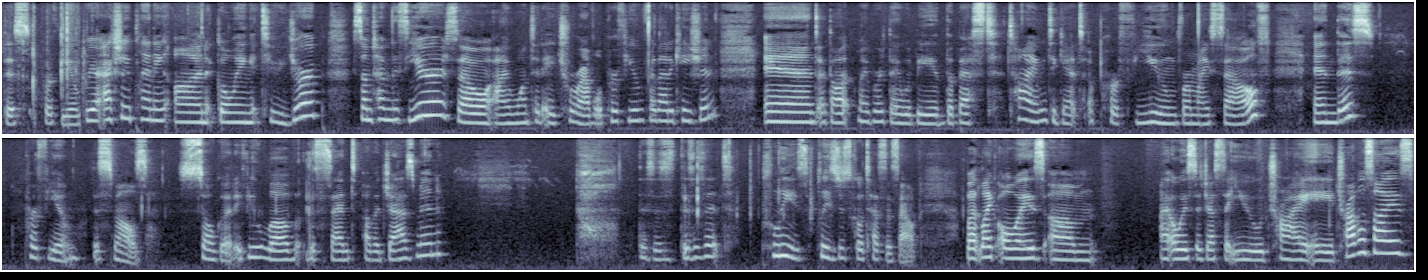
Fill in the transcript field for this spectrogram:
this perfume. We are actually planning on going to Europe sometime this year, so I wanted a travel perfume for that occasion and I thought my birthday would be the best time to get a perfume for myself. And this perfume, this smells so good. If you love the scent of a jasmine, this is this is it please, please just go test this out. But like always, um, I always suggest that you try a travel size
